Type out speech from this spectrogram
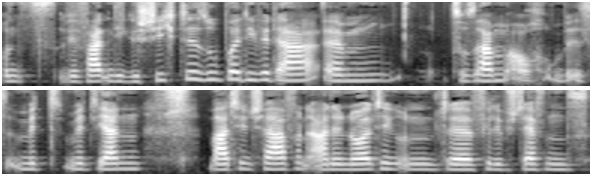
uns, wir fanden die Geschichte super, die wir da ähm, zusammen auch mit, mit Jan Martin Schaaf und Arne Nolting und äh, Philipp Steffens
